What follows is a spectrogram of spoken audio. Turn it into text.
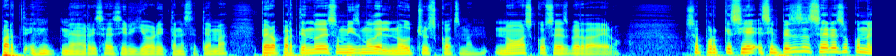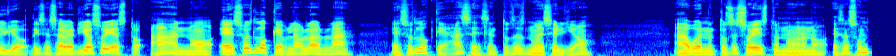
me da risa decir yo ahorita en este tema, pero partiendo de eso mismo del no true Scotsman, no escocés verdadero. O sea, porque si, si empiezas a hacer eso con el yo, dices, a ver, yo soy esto. Ah, no, eso es lo que bla, bla, bla. Eso es lo que haces, entonces no es el yo. Ah, bueno, entonces soy esto. No, no, no. Esas son,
